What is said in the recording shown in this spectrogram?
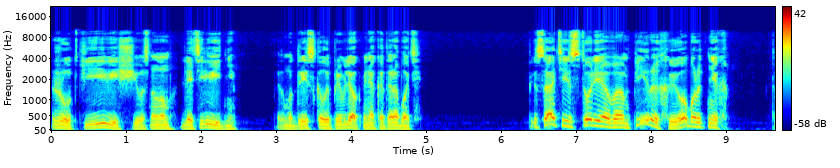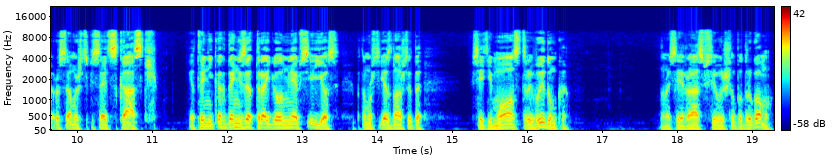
жуткие вещи, в основном для телевидения, поэтому Дрискл и привлек меня к этой работе. Писать истории о вампирах и оборотнях — то же самое, что писать сказки. Это никогда не затрагивало меня всерьез, потому что я знал, что это все эти монстры — выдумка. Но на сей раз все вышло по-другому.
